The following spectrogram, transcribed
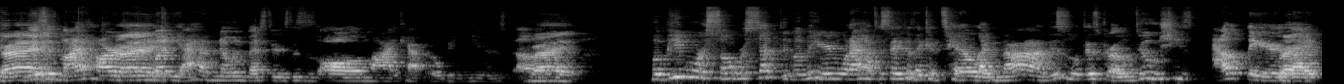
Right. This is my hard earned Right. money. I have no investors. This is all my capital being used. Um, right. But people were so receptive of hearing what I had to say because they could tell, like, nah, this is what this girl do. She's out there. Right. Like,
